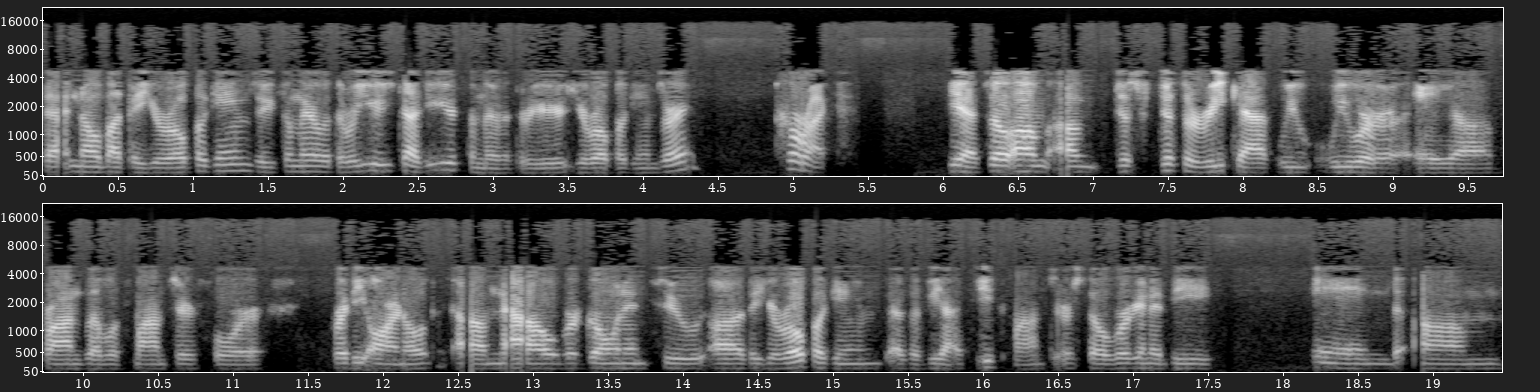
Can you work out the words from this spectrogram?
that know about the Europa games. Are you familiar with the you guys? You're familiar with the Europa games, right? Correct. Yeah. So um um just just a recap. We we were a uh, bronze level sponsor for the Arnold. Um, now we're going into uh, the Europa games as a VIP sponsor. So we're going to be in um,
